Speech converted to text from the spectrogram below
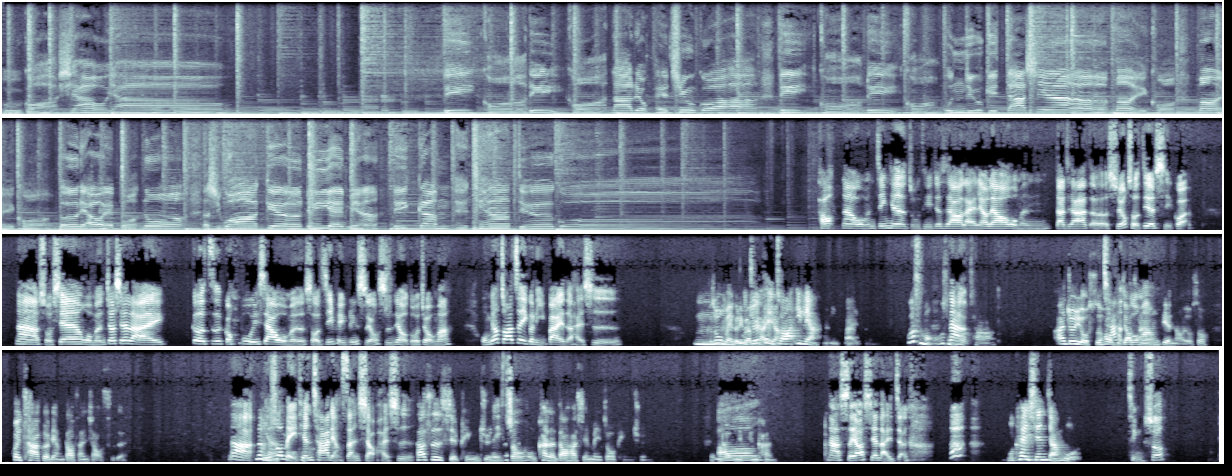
有我逍遥，你看，你看，哪绿的唱歌？你看，你看，温柔吉他声。莫看，莫看，无聊的伴侣。若是我叫你的名，你敢会听到我？们今天的主题就是要来聊聊我们大家的使用手机的习惯。那首先，我们就先来各自公布一下我们手机平均使用时间有多久吗？我们要抓这个礼拜的，还是？嗯，可是我每个礼拜不太一样。我觉得可以抓一两个礼拜的。为什么？为什么有差？啊，就有时候比较常用电脑，有时候会差个两到三小时，欸。那你是说每天差两三小，还是他是写平均每周？我看得到他写每周平均，我没有每天看。哦、那谁要先来讲？我可以先讲我，请说。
